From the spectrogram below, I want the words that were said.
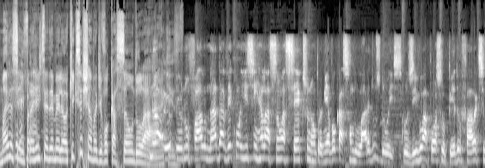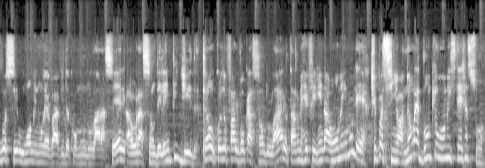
Mas assim, pra gente entender melhor, o que, que você chama de vocação do lar? Não, eu, eu não falo nada a ver com isso em relação a sexo, não. Pra mim, a vocação do lar é dos dois. Inclusive, o apóstolo Pedro fala que se você, o homem, não levar a vida comum do lar a sério, a oração dele é impedida. Então, quando eu falo vocação do lar, eu tava me referindo a homem e mulher. Tipo assim, ó, não é bom que o homem esteja só.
